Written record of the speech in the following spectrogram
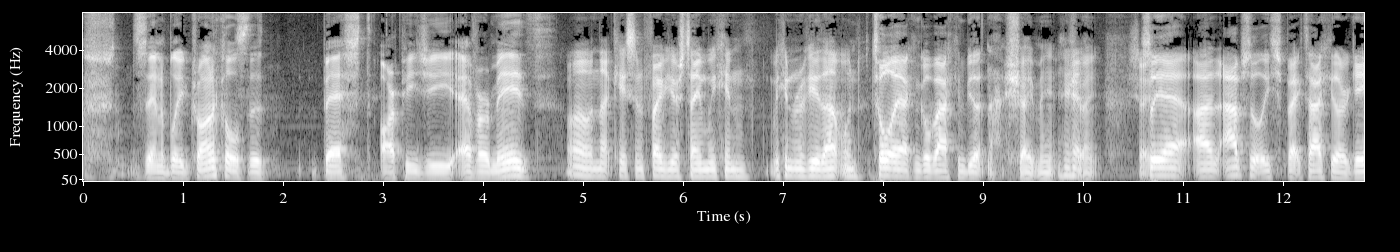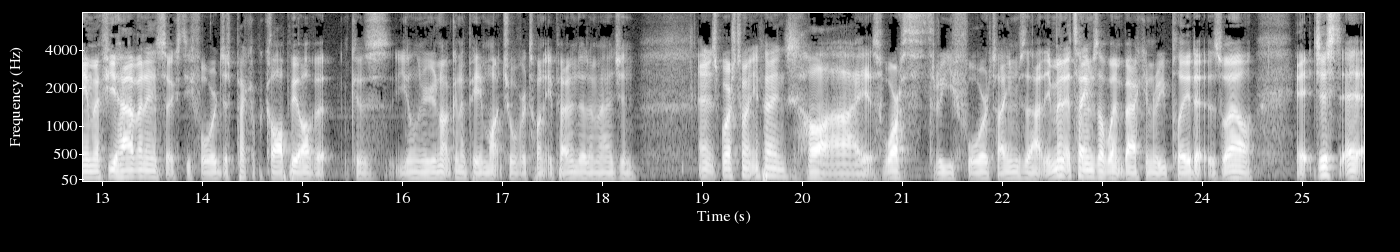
Xenoblade Chronicles, the best RPG ever made. Well, in that case, in five years' time, we can we can review that one. Totally, I can go back and be like, nah, shite, mate, Yeah, shite. shite. So yeah, an absolutely spectacular game. If you have an N64, just pick up a copy of it because you'll, you're not going to pay much over twenty pound, I'd imagine. And it's worth twenty pounds. Oh, aye, it's worth three, four times that. The amount of times I went back and replayed it as well. It just it,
